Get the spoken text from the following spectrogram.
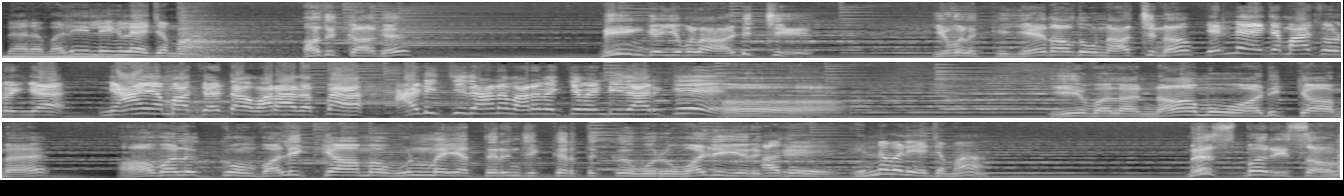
வேற வழி இல்லைங்களே எஜமா. அதுக்காக நீங்க இவள அடிச்சு இவளுக்கு ஏதாவது ஒண்ணு ஆச்சுன்னா? என்ன எஜமா சொல்றீங்க? நியாயமா கேட்டா வராதப்ப அடிச்சு தானே வர வைக்க வேண்டியதா இருக்கு? ஆ, இவள நாமும் அடிக்காம அவளுக்கும் வலிக்காம உண்மைய தெரிஞ்சுக்கிறதுக்கு ஒரு வழி அது இருக்கு என்ன வழி எஜமா? மெஸ்மரிசம்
